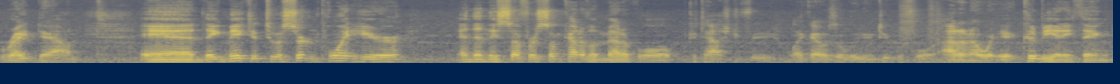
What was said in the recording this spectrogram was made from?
right down, and they make it to a certain point here and then they suffer some kind of a medical catastrophe, like I was alluding to before. I don't know. It could be anything.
